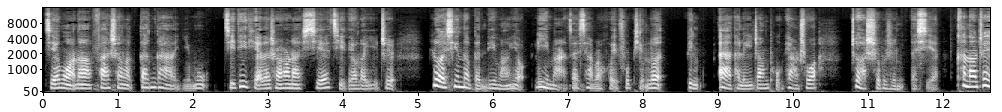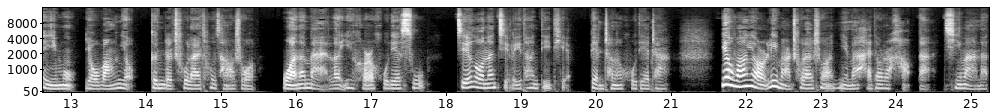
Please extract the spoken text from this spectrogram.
结果呢发生了尴尬的一幕，挤地铁的时候呢鞋挤掉了一只，热心的本地网友立马在下边回复评论，并艾特了一张图片，说这是不是你的鞋？看到这一幕，有网友跟着出来吐槽说。我呢买了一盒蝴蝶酥，结果呢挤了一趟地铁变成了蝴蝶渣。也有网友立马出来说：“你们还都是好的，起码呢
